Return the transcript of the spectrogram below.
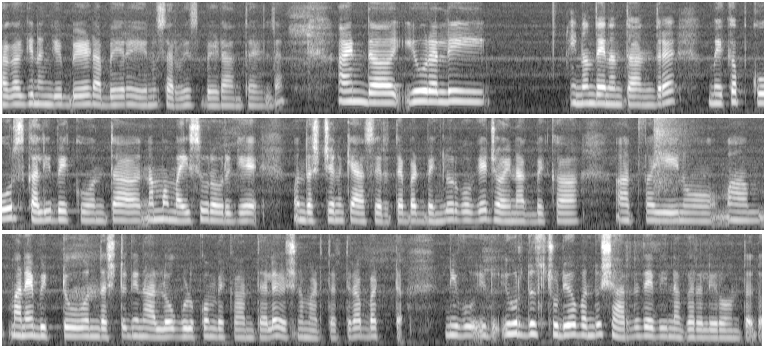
ಹಾಗಾಗಿ ನನಗೆ ಬೇಡ, ಬೇರೆ ಏನು ಸರ್ವಿಸ್ ಬೇಡ ಅಂತ ಹೇಳಿದೆ. ಆ್ಯಂಡ್ ಇವರಲ್ಲಿ ಇನ್ನೊಂದೇನಂತ ಅಂದರೆ ಮೇಕಪ್ ಕೋರ್ಸ್ ಕಲಿಬೇಕು ಅಂತ ನಮ್ಮ ಮೈಸೂರವರಿಗೆ ಒಂದಷ್ಟು ಜನಕ್ಕೆ ಆಸೆ ಇರುತ್ತೆ. ಬಟ್ ಬೆಂಗಳೂರಿಗೆ ಹೋಗೇ ಜಾಯ್ನ್ ಆಗಬೇಕಾ? ಅಥವಾ ಏನು ಮನೆ ಬಿಟ್ಟು ಒಂದಷ್ಟು ದಿನ ಅಲ್ಲೋಗಿ ಉಳ್ಕೊಬೇಕಾ ಅಂತೆಲ್ಲ ಯೋಚನೆ ಮಾಡ್ತಾ ಇರ್ತೀರ. ಬಟ್ ನೀವು ಇದು, ಇವ್ರದ್ದು ಸ್ಟುಡಿಯೋ ಬಂದು ಶಾರದಾದೇವಿ ನಗರಲ್ಲಿರೋವಂಥದ್ದು,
